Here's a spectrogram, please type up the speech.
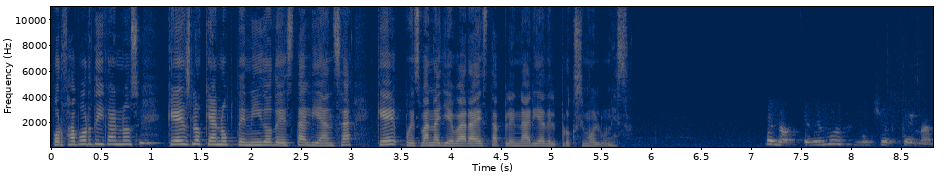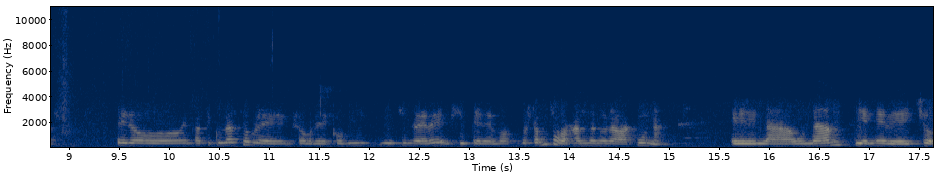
Por favor, díganos qué es lo que han obtenido de esta alianza que pues van a llevar a esta plenaria del próximo lunes. Bueno, tenemos muchos temas, pero en particular sobre, sobre COVID-19 sí tenemos, pues estamos trabajando en una vacuna. Eh, la UNAM tiene de hecho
